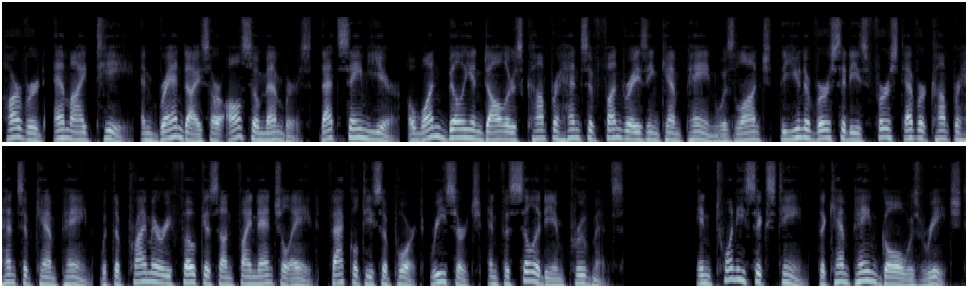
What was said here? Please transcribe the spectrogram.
Harvard, MIT, and Brandeis are also members. That same year, a $1 billion comprehensive fundraising campaign was launched, the university's first ever comprehensive campaign, with the primary focus on financial aid, faculty support, research, and facility improvements. In 2016, the campaign goal was reached.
